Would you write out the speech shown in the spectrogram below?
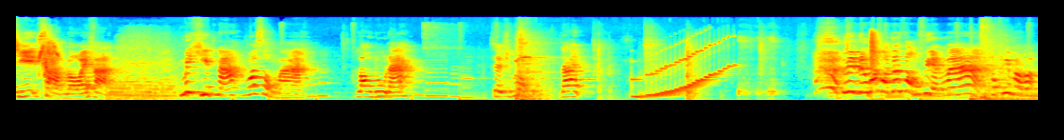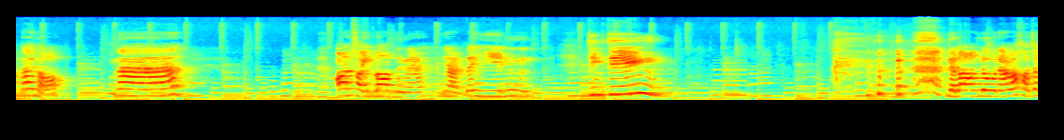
ชิสามร้อยค่ะ ไม่คิดนะว่าส่งมา ลองดูนะเสร็จชั่วโมงได้ลินนึกว่าเขาจะส่งเสียงมาเขาพี่มาว่าได้เหรอ นะออนเขาอีกรอบหนึ่งนะ อยากได้ยิน จริง ๆ เดี๋ยวลองดูนะว่าเขาจะ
